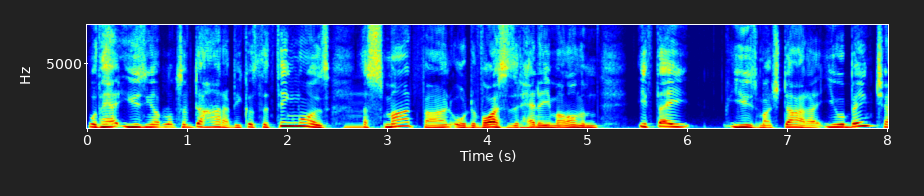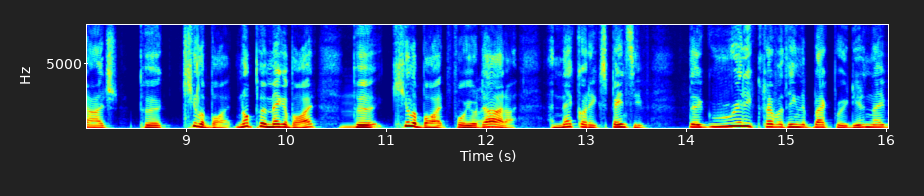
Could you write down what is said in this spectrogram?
without using up lots of data. Because the thing was, hmm. a smartphone or devices that had email on them, if they used much data, you were being charged per kilobyte, not per megabyte, hmm. per kilobyte for your data. And that got expensive. The really clever thing that BlackBerry did, and they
